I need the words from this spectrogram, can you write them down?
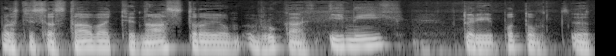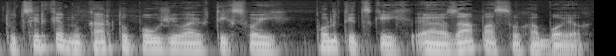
proste sa stávate nástrojom v rukách iných, ktorí potom e, tú cirkevnú kartu používajú v tých svojich politických zápasoch a bojoch.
